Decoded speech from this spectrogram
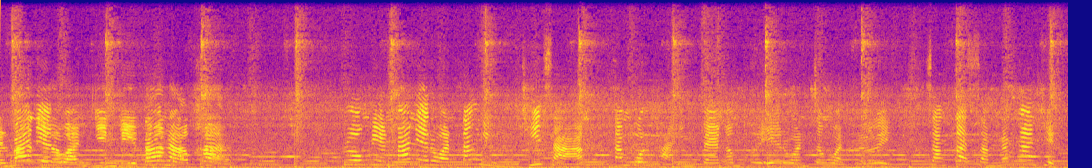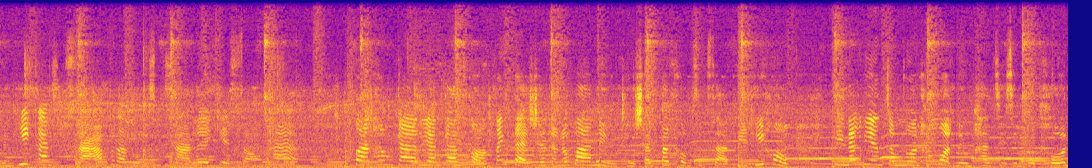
ียนบ้านเอราวันยินดีต้อนรับค่ะ โรงเรียนบ้านเอราวันตั้งอยู่หมู่ที่ 3 ตำบลผาอินแปงอำเภอเอราวันจังหวัดเลย สังกัดสำนักงานเขตพื้นที่การศึกษาประถมศึกษาเลยเขต 2 ค่ะ เปิดทำการเรียนการสอนตั้งแต่ชั้นอนุบาล 1 ถึงชั้นประถมศึกษาปีที่ 6 มีนักเรียนจำนวนทั้งหมด 1,046 คน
